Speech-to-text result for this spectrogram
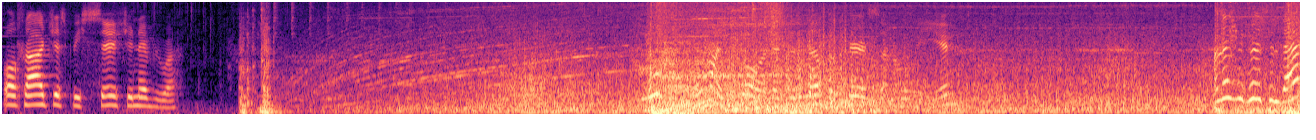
Also, I'd just be searching everywhere. Oh my god, there's another person there.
